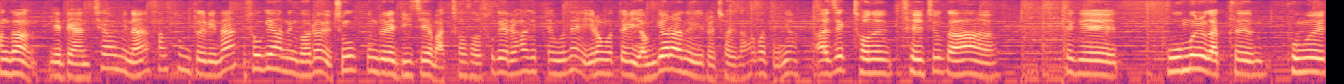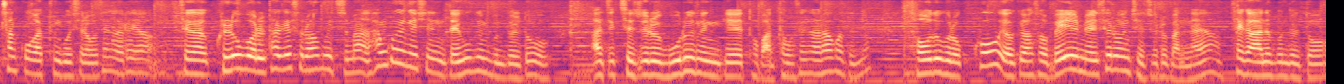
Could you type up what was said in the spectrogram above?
관광에 대한 체험이나 상품들이나 소개하는 거를 중국 분들의 니즈에 맞춰서 소개를 하기 때문에 이런 것들이 연결하는 일을 저희가 하거든요. 아직 저는 제주가 되게 보물 같은 보물 창고 같은 곳이라고 생각을 해요. 제가 글로벌을 타겟으로 하고 있지만 한국에 계신 내국인 분들도 아직 제주를 모르는 게 더 많다고 생각을 하거든요. 저도 그렇고 여기 와서 매일매일 새로운 제주를 만나요. 제가 아는 분들도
